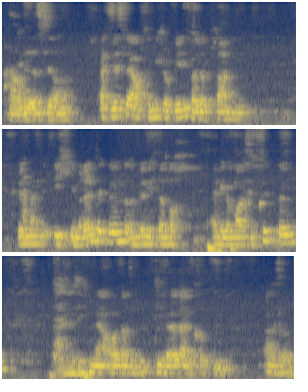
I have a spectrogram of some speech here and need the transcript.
da wäre das ja Also das wäre auch für mich auf jeden Fall der Plan. Wenn ich in Rente bin und wenn ich dann noch einigermaßen fit bin, dann würde ich mir auch dann die Welt angucken. Also,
